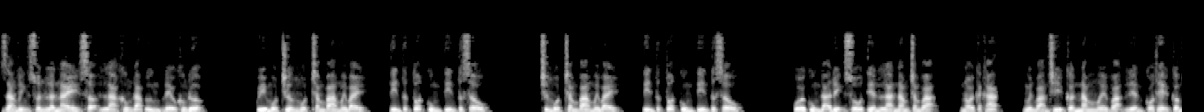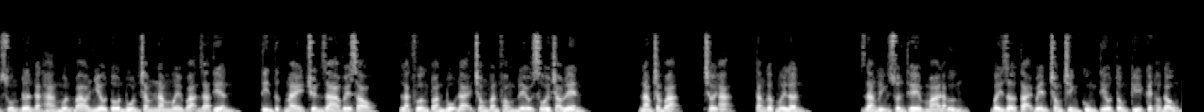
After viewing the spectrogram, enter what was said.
giang vĩnh xuân lần này sợ là không đáp ứng đều không được. Quy một chương 137, tin tức tốt cùng tin tức xấu. Chương 137, tin tức tốt cùng tin tức xấu. Cuối cùng đã định số tiền là 500 vạn nói cách khác nguyên bản chỉ cần 50 vạn liền có thể cầm xuống đơn đặt hàng muốn bao nhiêu tốn 450 vạn giá tiền. Tin tức này chuyển ra về sau, lạc phường toàn bộ đại trong văn phòng đều sôi trào lên. 500 vạn, trời ạ, tăng gấp 10 lần. Giang vĩnh xuân thế mà đáp ứng, bây giờ tại bên trong chính cùng tiêu tổng ký kết hợp đồng.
